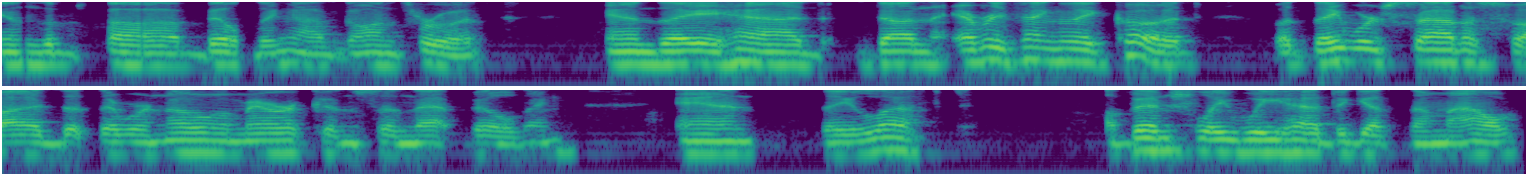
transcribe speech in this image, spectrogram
in the uh, building. I've gone through it. And they had done everything they could, but they were satisfied that there were no Americans in that building and they left. Eventually, we had to get them out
